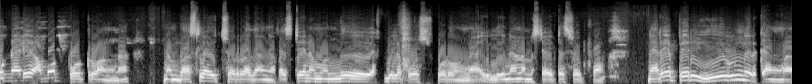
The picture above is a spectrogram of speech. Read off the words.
முன்னாடியே அமௌண்ட் போட்டுருவாங்கண்ணா நம்ம பஸ்ல வச்சு விடுறதாங்க. ஃபர்ஸ்டே நம்ம வந்து FB ல போஸ்ட் போடுவோங்கண்ணா இல்லைன்னா நம்ம ஸ்டேட்டஸ் வைப்போம். நிறைய பேர் இவங்க இருக்காங்கண்ணா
